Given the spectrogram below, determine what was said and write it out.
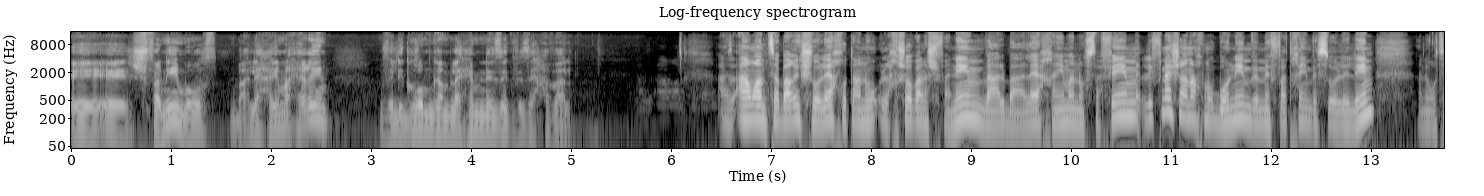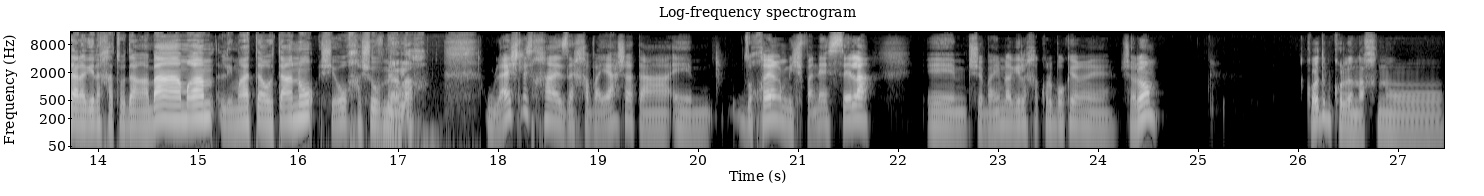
אה, אה, שפנים או בעלי חיים אחרים, ולגרום גם להם נזק, וזה חבל. אז עמרם צברי שולח אותנו לחשוב על השפנים ועל בעלי החיים הנוספים, לפני שאנחנו בונים ומפתחים וסוללים. אני רוצה להגיד לך תודה רבה, עמרם, לימדת אותנו שיעור חשוב מאוד. לך. אולי יש לך איזו חוויה שאתה אה, זוכר משפני סלע, שבאים להגיד לך כל בוקר אה, שלום? קודם כל אנחנו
